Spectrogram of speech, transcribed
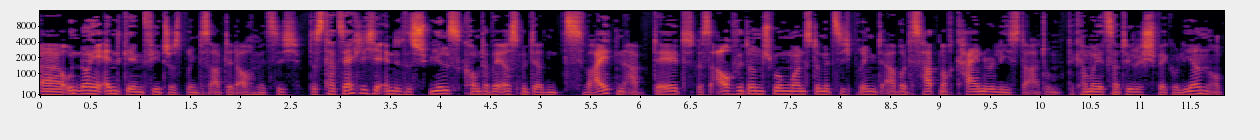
Äh, und neue Endgame-Features bringt das Update auch mit sich. Das tatsächliche Ende des Spiels kommt aber erst mit dem zweiten Update, das auch wieder ein Schwungmonster mit sich bringt, aber das hat noch kein Release-Datum. Da kann man jetzt natürlich spekulieren, ob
